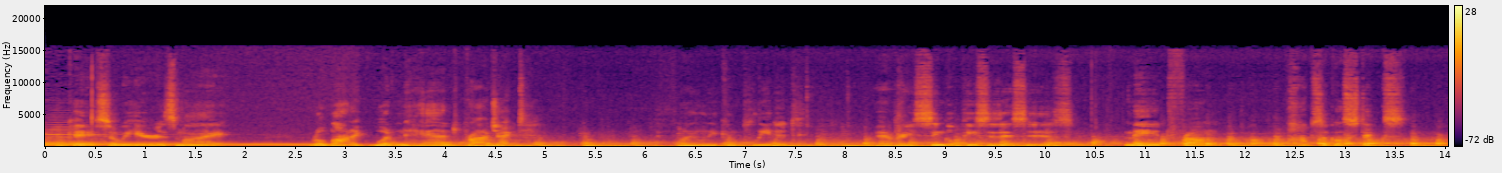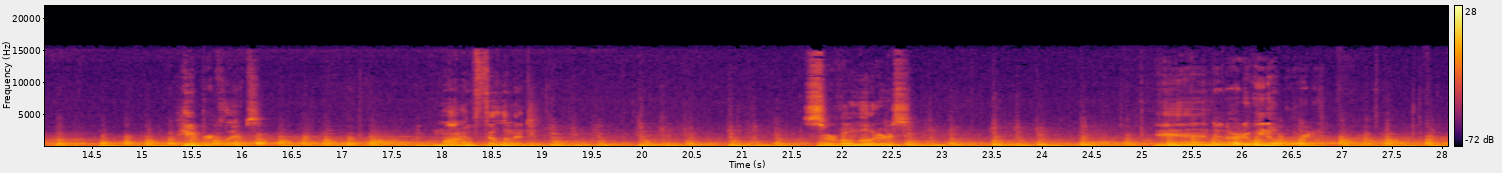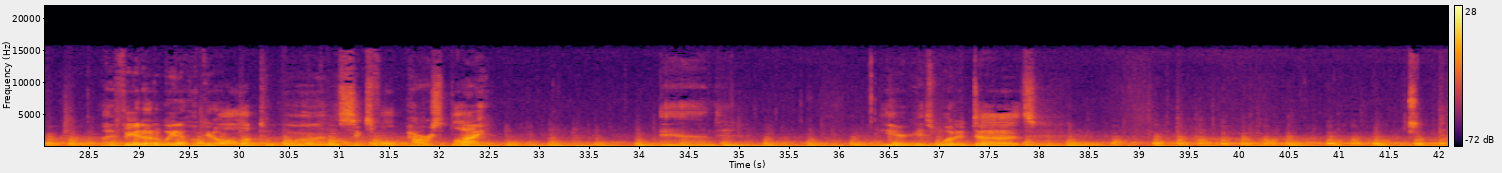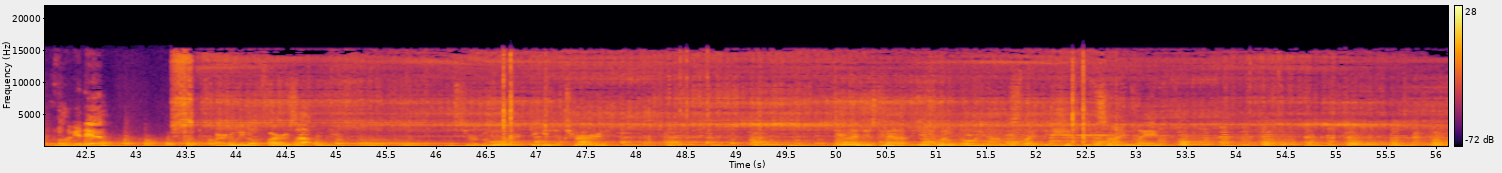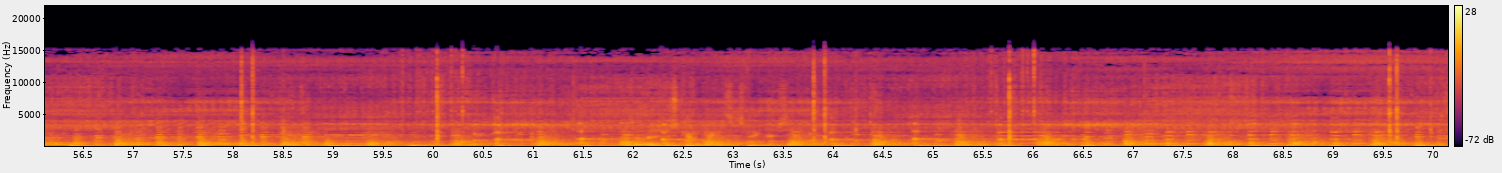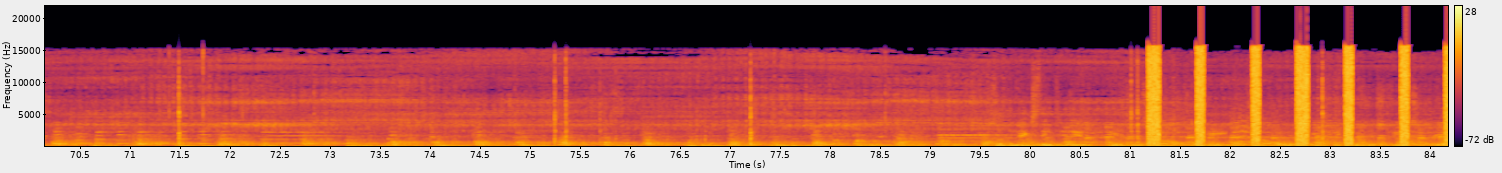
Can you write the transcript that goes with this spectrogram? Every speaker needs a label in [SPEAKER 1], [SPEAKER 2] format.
[SPEAKER 1] Okay, so here is my robotic wooden hand project. Finally completed. Every single piece of this is made from popsicle sticks, paper clips, monofilament, servo motors, and an Arduino board. I figured out a way to hook it all up to one 6 volt power supply. And here is what it does. Plug it in. Arduino fires up. Servo motors begin to turn. And I just have each one going on a slightly shifted sine wave. Kind of wiggles his fingers. So the next thing to do is install a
